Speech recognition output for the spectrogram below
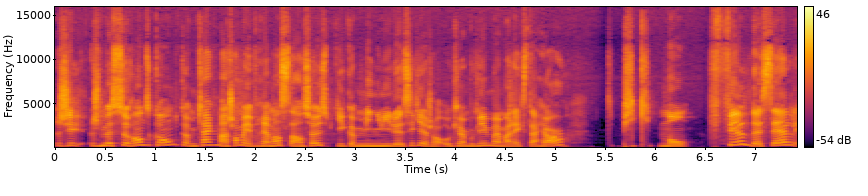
je me suis rendu compte, comme quand ma chambre est vraiment silencieuse, puis qu'il est comme minuit, là, c'est qu'il y a genre aucun bruit, même à l'extérieur, puis mon fil de sel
